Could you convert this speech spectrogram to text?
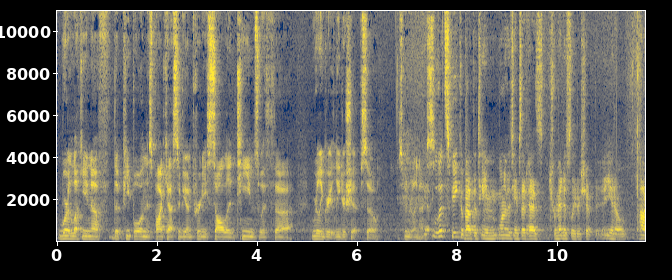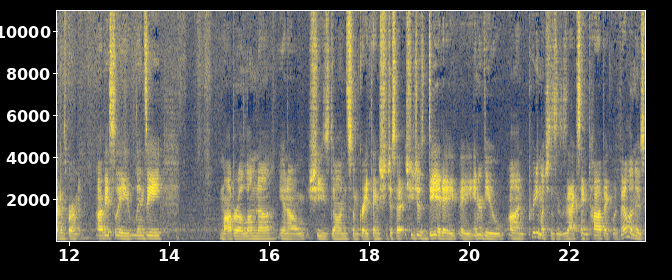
we're lucky enough the people in this podcast to be on pretty solid teams with uh, really great leadership. So it's been really nice. Yeah, let's speak about the team. One of the teams that has tremendous leadership. You know, Hagens Berman. Obviously, Lindsay Marlboro alumna. You know, she's done some great things. She just had, she just did a, a interview on pretty much this exact same topic with Velo News,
